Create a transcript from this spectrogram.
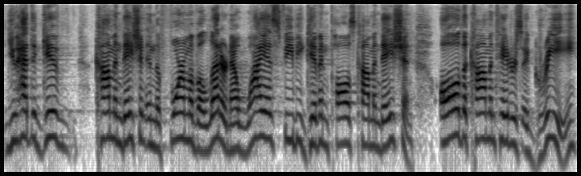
You had to give commendation in the form of a letter. Now, why is Phoebe given Paul's commendation? All the commentators agree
